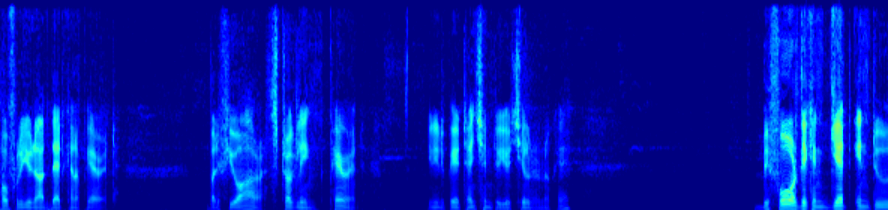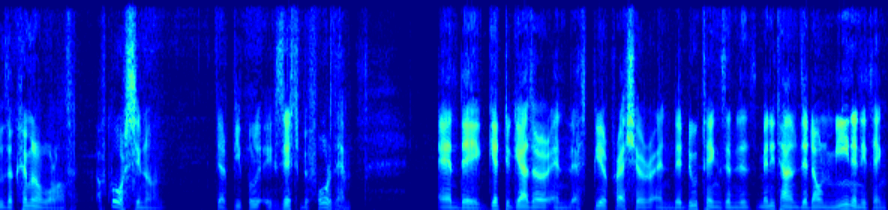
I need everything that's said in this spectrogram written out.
Hopefully, you're not that kind of parent. But if you are a struggling parent, you need to pay attention to your children. Okay. Before they can get into the criminal world, of course, you know there are people exist before them and they get together and there's peer pressure and they do things and many times they don't mean anything.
